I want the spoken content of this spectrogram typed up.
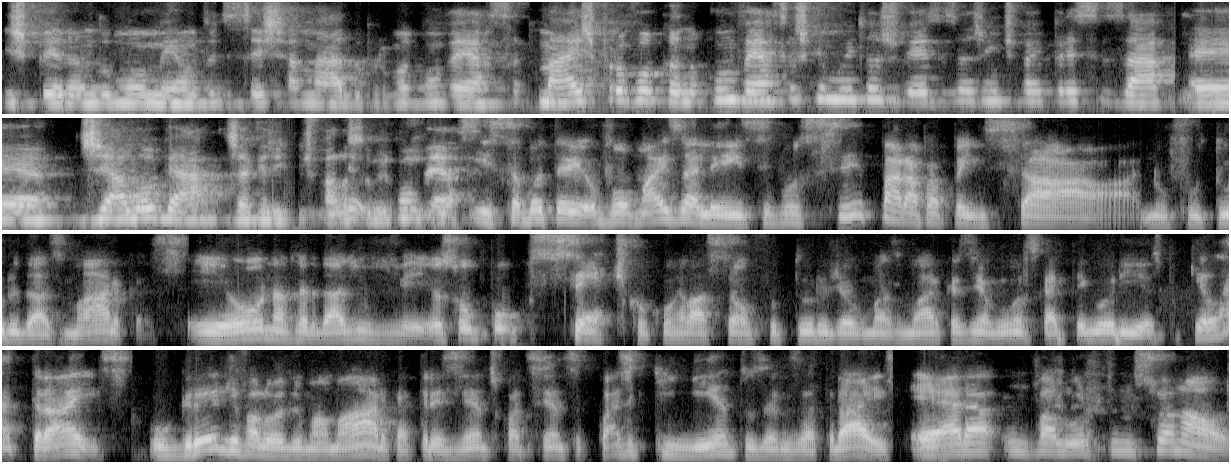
esperando o momento de ser chamado para uma conversa, mas provocando conversas que muitas vezes a gente vai precisar é, dialogar, já que a gente fala sobre conversa. E, e Sabotei, eu vou mais além. Se você parar para pensar no futuro das marcas, eu, na verdade, eu sou um pouco cético com relação ao futuro de algumas marcas em algumas categorias, porque lá atrás, o grande valor de uma marca, 300, 400, quase 500 anos atrás, era um valor funcional.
